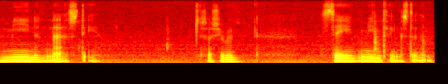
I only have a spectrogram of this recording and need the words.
mean and nasty. So she would say mean things to them.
